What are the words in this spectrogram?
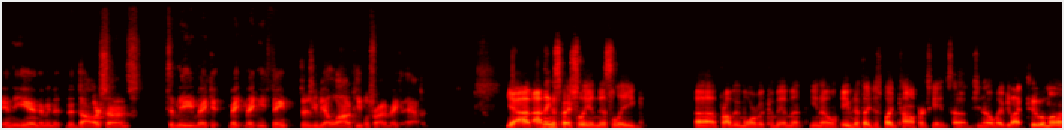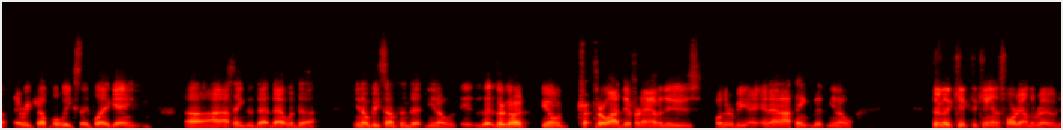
in the end, I mean, the, the dollar signs to me make it make make me think there's going to be a lot of people trying to make it happen. Yeah, I, I think especially in this league, uh, probably more of a commitment. You know, even if they just played conference games, Hubbs. You know, maybe like two a month. Every couple of weeks they play a game. Uh, I, I, think that that, that would, uh, you know, be something that you know they're going to you know tr- throw out different avenues, whether it be, and I think that you know they're going to kick the can as far down the road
